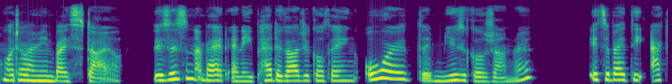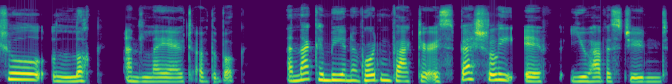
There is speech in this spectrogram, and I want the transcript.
What do I mean by style? This isn't about any pedagogical thing or the musical genre. It's about the actual look and layout of the book. And that can be an important factor, especially if you have a student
